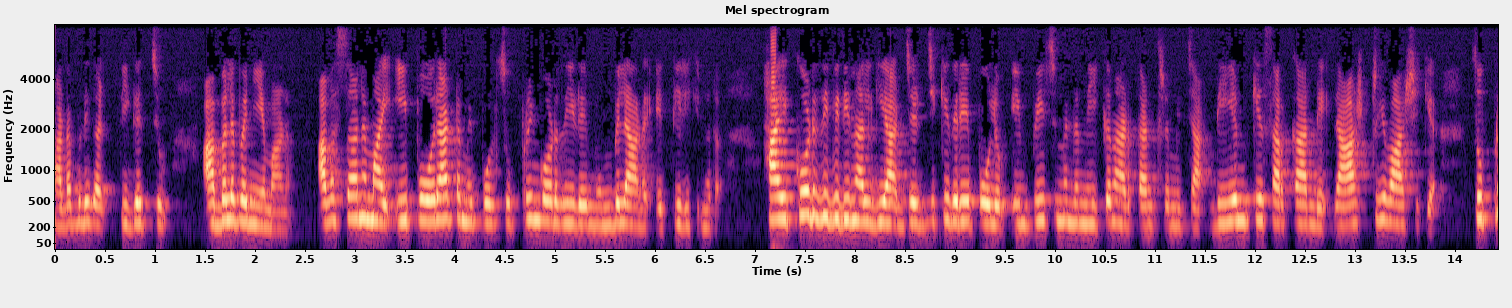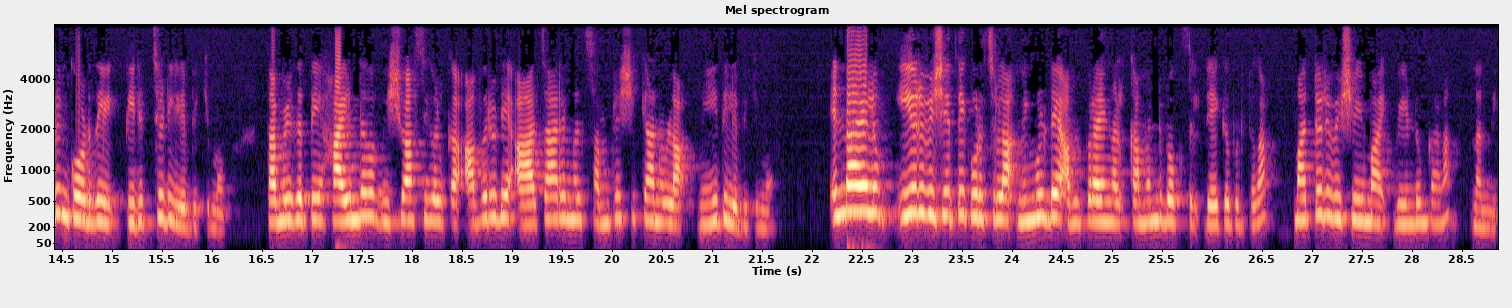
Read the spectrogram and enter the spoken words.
നടപടികൾ തികച്ചും അപലപനീയമാണ്. അവസാനമായി ഈ പോരാട്ടം ഇപ്പോൾ സുപ്രീം കോടതിയുടെ മുമ്പിലാണ് എത്തിയിരിക്കുന്നത്. ഹൈക്കോടതി വിധി നൽകിയ ജഡ്ജിക്കെതിരെ പോലും ഇംപീച്ച്മെന്റ് നീക്കം നടത്താൻ ശ്രമിച്ച ഡി എം കെ സർക്കാരിന്റെ രാഷ്ട്രീയ വാശിക്ക് സുപ്രീം കോടതിയിൽ തിരിച്ചടി ലഭിക്കുമോ? തമിഴകത്തെ ഹൈന്ദവ വിശ്വാസികൾക്ക് അവരുടെ ആചാരങ്ങൾ സംരക്ഷിക്കാനുള്ള നീതി ലഭിക്കുമോ? എന്തായാലും ഈ ഒരു വിഷയത്തെക്കുറിച്ചുള്ള നിങ്ങളുടെ അഭിപ്രായങ്ങൾ കമന്റ് ബോക്സിൽ രേഖപ്പെടുത്തുക. മറ്റൊരു വിഷയവുമായി വീണ്ടും കാണാം. നന്ദി.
